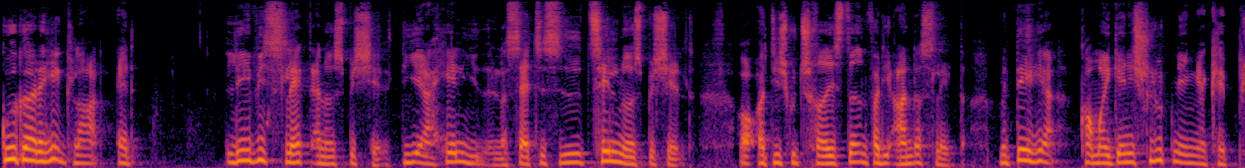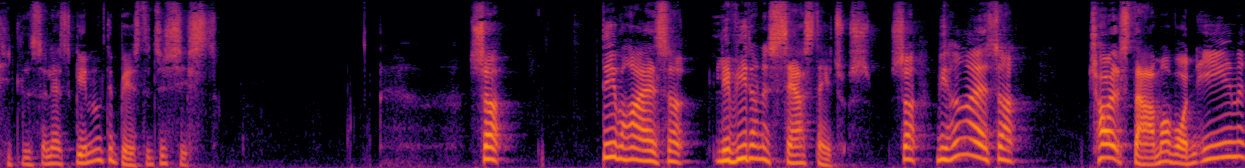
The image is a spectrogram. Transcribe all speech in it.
Gud gør det helt klart, at Levis slægt er noget specielt. De er helliget eller sat til side til noget specielt, og, og de skulle træde i stedet for de andre slægter. Men det her kommer igen i slutningen af kapitlet, så lad os gemme det bedste til sidst. Så det var altså levitternes særstatus. Så vi har altså 12 stammer, hvor den ene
